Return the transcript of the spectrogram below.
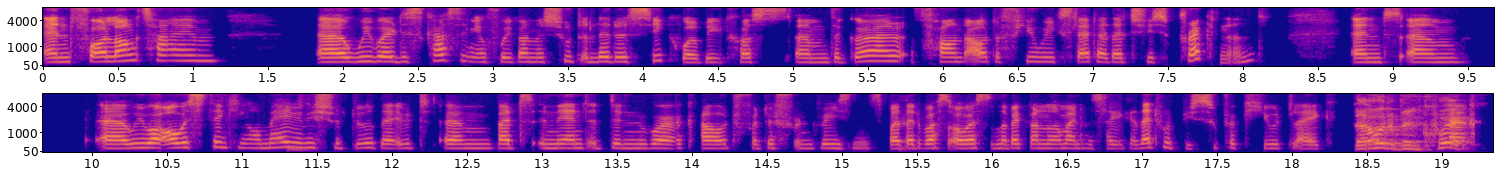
and for a long time uh, we were discussing if we're going to shoot a little sequel because um, the girl found out a few weeks later that she's pregnant and um, uh, we were always thinking, oh, maybe we should do that. Um, but in the end, it didn't work out for different reasons. But that was always in the background of my mind. It was like, that would be super cute. Like that would have been quick.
